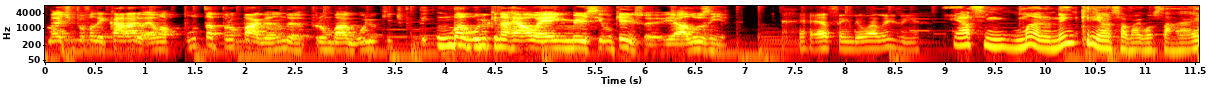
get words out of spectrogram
Mas, tipo, eu falei, caralho, é uma puta propaganda pra um bagulho que, tipo, tem um bagulho que na real é imersivo, que é isso, é a luzinha. É, acendeu uma luzinha. É assim, mano, nem criança vai gostar. É,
